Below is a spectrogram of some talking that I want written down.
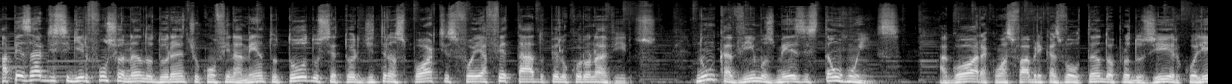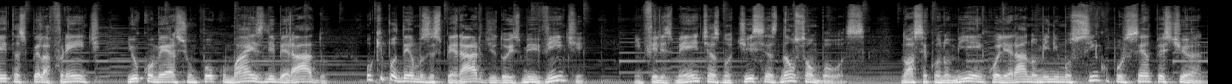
Apesar de seguir funcionando durante o confinamento, todo o setor de transportes foi afetado pelo coronavírus. Nunca vimos meses tão ruins. Agora, com as fábricas voltando a produzir, colheitas pela frente e o comércio um pouco mais liberado, o que podemos esperar de 2020? Infelizmente, as notícias não são boas. Nossa economia encolherá no mínimo 5% este ano.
